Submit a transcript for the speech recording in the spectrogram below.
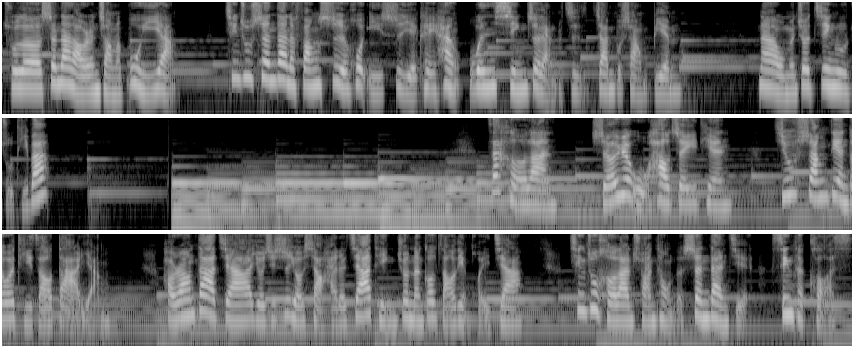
除了圣诞老人长得不一样，庆祝圣诞的方式或仪式也可以和温馨这两个字沾不上边。那我们就进入主题吧。在荷兰，十二月五号这一天，几乎商店都会提早打烊，好让大家，尤其是有小孩的家庭，就能够早点回家，庆祝荷兰传统的圣诞节 ——Sinterklaas。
